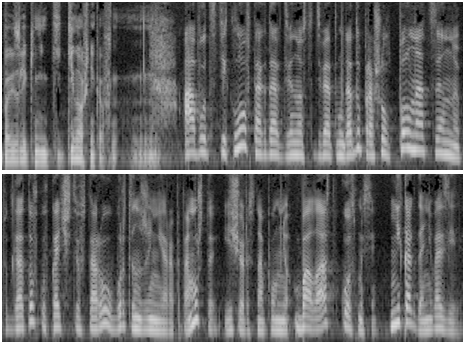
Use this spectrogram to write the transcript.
повезли киношников. А вот Стеклов тогда, в 99 году, прошел полноценную подготовку в качестве второго бортинженера, потому что, еще раз напомню, балласт в космосе никогда не возили.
